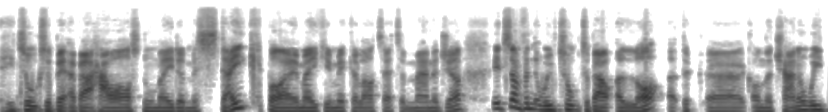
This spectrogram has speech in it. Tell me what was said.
he talks a bit about how Arsenal made a mistake by making Mikel Arteta manager. It's something that we've talked about a lot at the uh, on the channel. We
